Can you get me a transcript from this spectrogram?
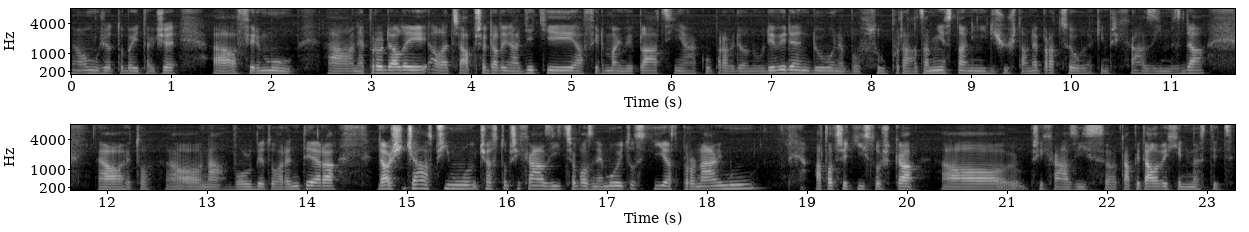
no, může to být tak, že firmu neprodali, ale třeba předali na děti a firma jim vyplácí nějakou pravidelnou dividendu, nebo jsou pořád zaměstnaní, když už tam nepracují, tak jim přichází mzda, je to na volbě toho rentiera. Další část příjmu často přichází třeba z nemovitostí a z pronájmů, a ta třetí složka přichází z kapitálových investic.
